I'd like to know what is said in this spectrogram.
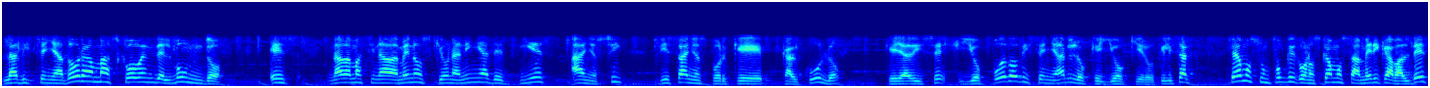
la diseñadora más joven del mundo es nada más y nada menos que una niña de 10 años. Sí, 10 años porque calculo que ella dice, yo puedo diseñar lo que yo quiero utilizar. Veamos un poco y conozcamos a América Valdés.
